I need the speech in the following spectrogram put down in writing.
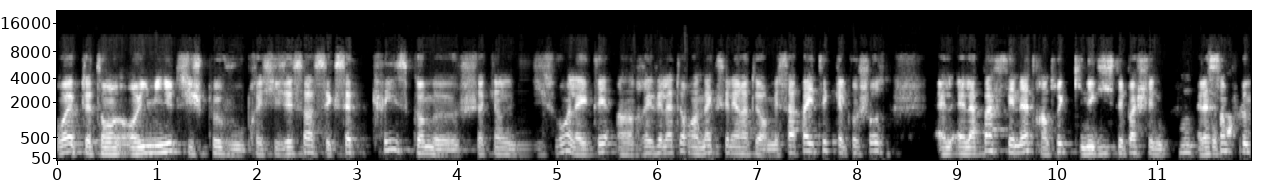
Oui, peut-être en, une minute, si je peux vous préciser ça, c'est que cette crise, comme euh, chacun le dit souvent, elle a été un révélateur, un accélérateur. Mais ça n'a pas été quelque chose, elle n'a pas fait naître un truc qui n'existait pas chez nous. Mmh, elle a simplement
